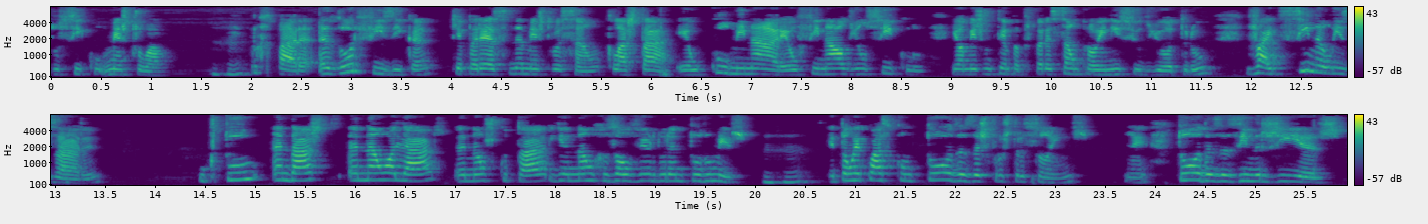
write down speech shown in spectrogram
do ciclo menstrual. Uhum. Porque repara, a dor física que aparece na menstruação, que lá está, é o culminar, é o final de um ciclo e ao mesmo tempo a preparação para o início de outro, vai-te sinalizar o que tu andaste a não olhar, a não escutar e a não resolver durante todo o mês. Uhum. Então é quase como todas as frustrações, né? todas as energias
